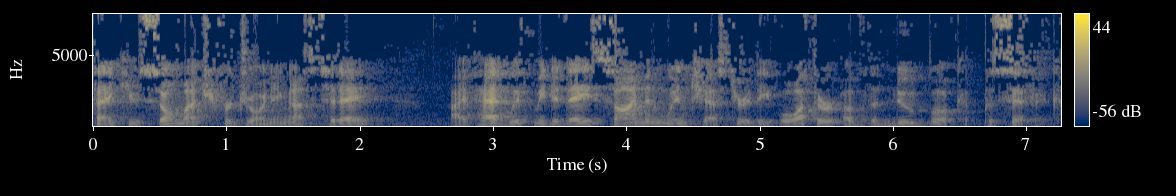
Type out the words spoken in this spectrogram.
thank you so much for joining us today. I've had with me today Simon Winchester, the author of the new book Pacific.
